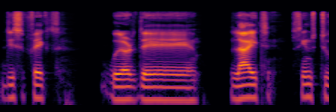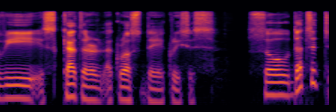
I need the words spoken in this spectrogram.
this effect where the light seems to be scattered across the creases. So that's it.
